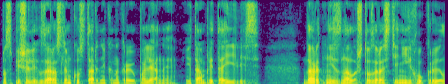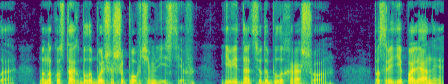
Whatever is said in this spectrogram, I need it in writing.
поспешили к зарослям кустарника на краю поляны, и там притаились. Дарт не знала, что за растение их укрыло, но на кустах было больше шипов, чем листьев, и видно отсюда было хорошо. Посреди поляны,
